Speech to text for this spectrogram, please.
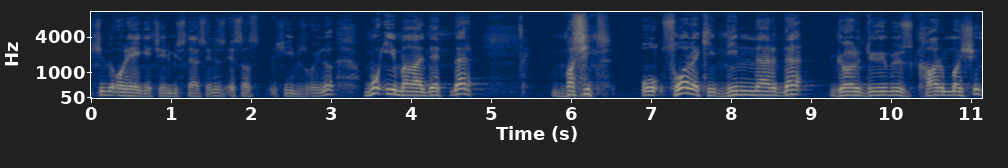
şimdi oraya geçelim isterseniz esas şeyimiz oyunu. Bu ibadetler basit. O sonraki dinlerde gördüğümüz karmaşık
